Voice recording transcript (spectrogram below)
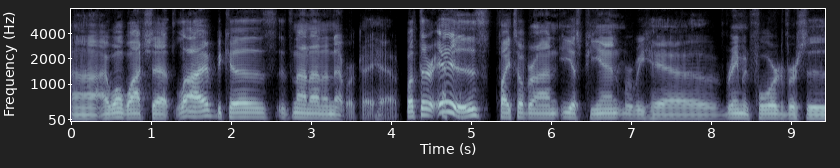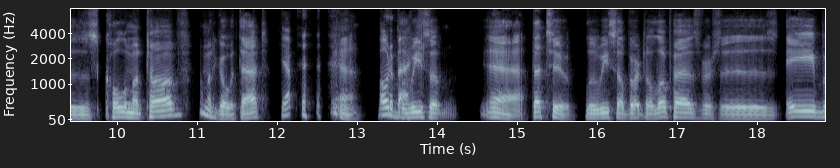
Uh, I won't watch that live because it's not on a network I have. But there is fights over on ESPN where we have Raymond Ford versus Kholmatov. I'm going to go with that. Yep. yeah. Otabek. Louisa, yeah, that too. Luis Alberto Lopez versus Abe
